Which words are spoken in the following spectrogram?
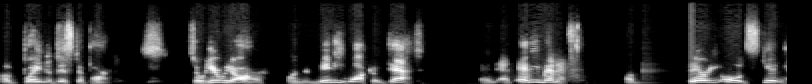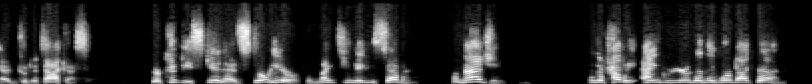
of Buena Vista Park. So here we are on the mini walk of death. And at any minute, a very old skinhead could attack us. There could be skinheads still here from 1987. Imagine. And they're probably angrier than they were back then.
